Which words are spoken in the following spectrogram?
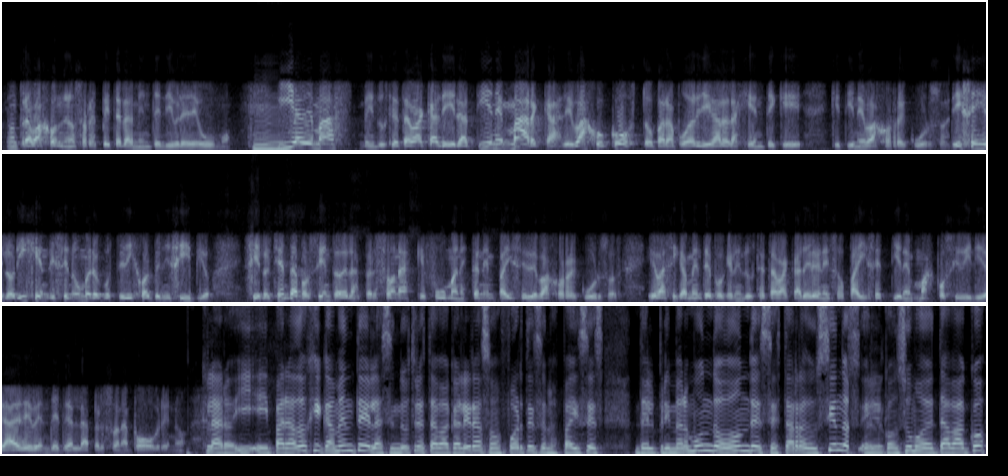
es un trabajo donde no se respeta el ambiente libre de humo. Mm. Y además, la industria tabacalera tiene marcas de bajo costo para poder llegar a la gente que, que tiene bajos recursos. Ese es el origen de ese número que usted dijo al principio. Si el 80% de las personas que fuman están en países de bajos recursos, es básicamente porque la industria tabacalera en esos países tiene más posibilidades de venderle a la persona pobre, ¿no? Claro, y, paradójicamente las industrias tabacaleras son fuertes en los países del primer mundo donde se está reduciendo el consumo de tabaco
